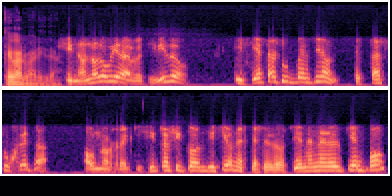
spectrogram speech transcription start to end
Qué barbaridad. Si no, no lo hubiera recibido. Y si esa subvención está sujeta a unos requisitos y condiciones que se sostienen en el tiempo,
